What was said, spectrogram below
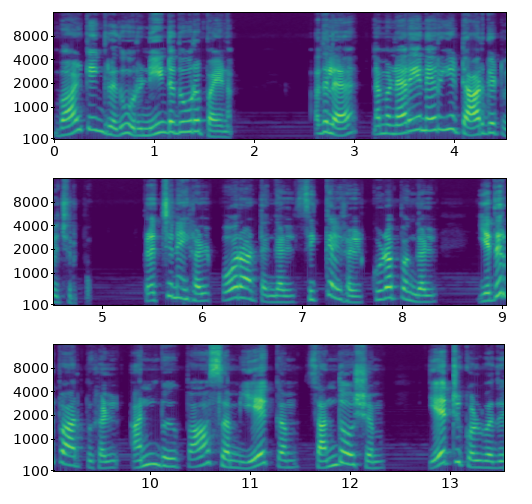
வாழ்க்கைங்கிறது ஒரு நீண்ட தூர பயணம். அதில் நம்ம நிறைய நிறைய டார்கெட் வச்சுருப்போம். பிரச்சனைகள் போராட்டங்கள் சிக்கல்கள் குழப்பங்கள் எதிர்பார்ப்புகள் அன்பு பாசம் ஏக்கம் சந்தோஷம் ஏற்றுக்கொள்வது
